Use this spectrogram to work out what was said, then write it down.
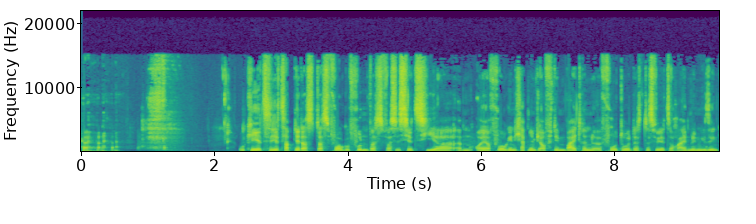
okay, jetzt, jetzt habt ihr das, das vorgefunden. Was, was ist jetzt hier ähm, euer Vorgehen? Ich habe nämlich auf dem weiteren äh, Foto, das, das wir jetzt auch einblenden gesehen,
